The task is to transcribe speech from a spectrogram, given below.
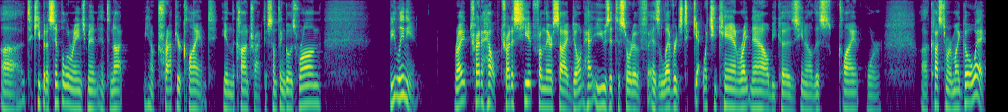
uh, to keep it a simple arrangement and to not, you know, trap your client in the contract. If something goes wrong, be lenient right? Try to help. Try to see it from their side. Don't ha- use it to sort of as leverage to get what you can right now because you know this client or uh, customer might go away.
